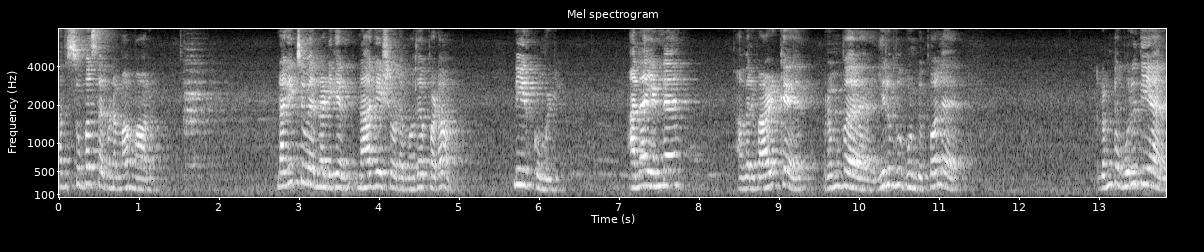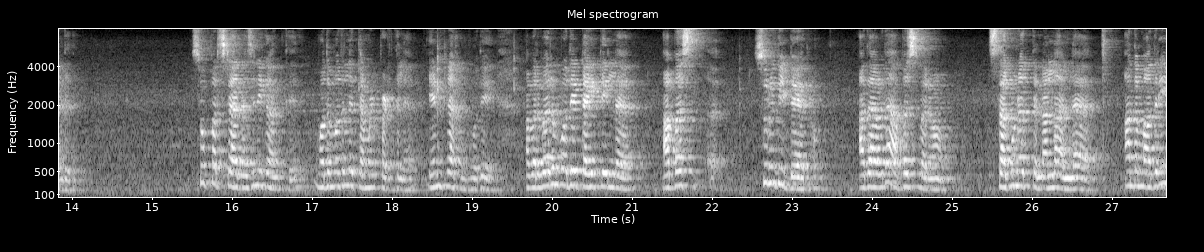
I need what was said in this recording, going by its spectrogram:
அது சுபசகுணமாக மாறும். நகைச்சுவை நடிகர் நாகேஷோட முத படம் நீர்க்குமிழி ஆனால் என்ன? அவர் வாழ்க்கை ரொம்ப இரும்பு குண்டு போல ரொம்ப உறுதியாக இருந்தது. சூப்பர் ஸ்டார் ரஜினிகாந்த் முத முதல்ல தமிழ் படத்தில் என்ட்ராகும் போதே அவர் வரும்போதே டைட்டிலில் அபஸ் சுருதி பேதம் அதாவது அபஸ்வரம் சகுனத்து நல்லா இல்லை அந்த மாதிரி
